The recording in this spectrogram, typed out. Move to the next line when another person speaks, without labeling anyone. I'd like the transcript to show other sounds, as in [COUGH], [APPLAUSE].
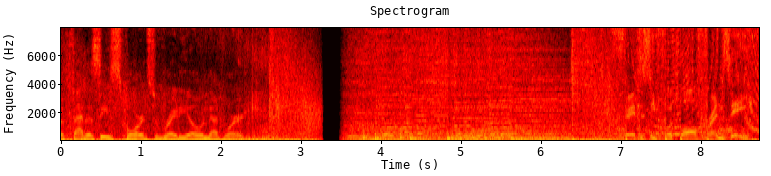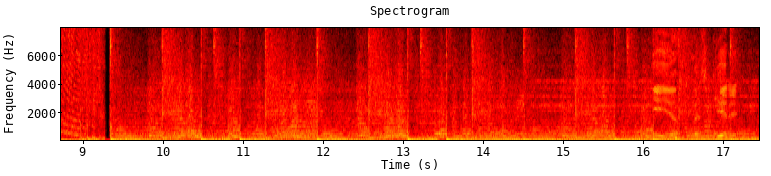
You're listening to the Fantasy Sports Radio Network.
Fantasy Football Frenzy.
Yeah, let's get it.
